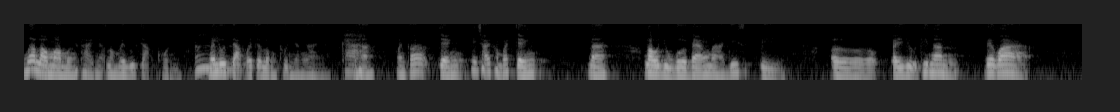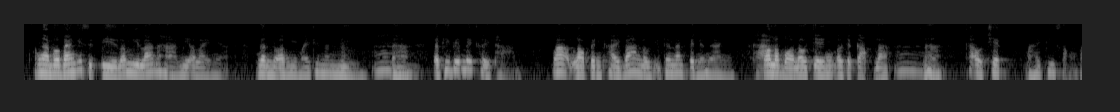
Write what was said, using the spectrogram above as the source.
เมื่อเรามาเมืองไทยเนี่ยเราไม่รู้จักคนอืไม่รู้จักว่าจะลงทุนยังไงค่ะนะฮะมันก็เจ๊งพี่ใช้คำว่าเจ๊งนะเราอยู่เวอร์แบงค์มา 20 ปี เออไปอยู่ที่นั่น เรียกว่าทำงานเวอร์แบงค์20 ปี แล้วมีร้านอาหารมีอะไรเนี่ย เงินเรามีไหมที่นั่นมีอืมนะฮะแต่พี่ไม่ไม่เคยถาม ว่าเราเป็นใครบ้านเราอยู่ที่นั่นเป็นยังไงค่ะพอเราบอกเราเจ๊งเราจะกลับละอืมนะฮะถ้าเอาเช็คมาให้พี่สองใบ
